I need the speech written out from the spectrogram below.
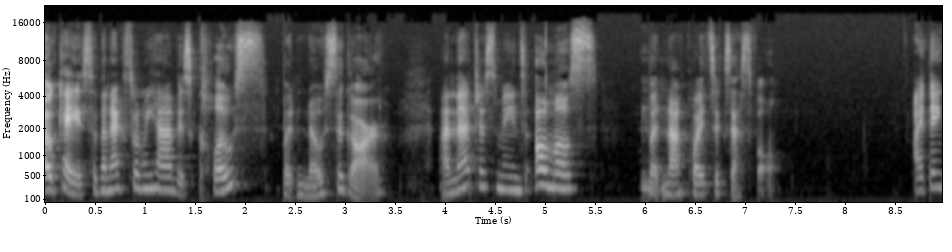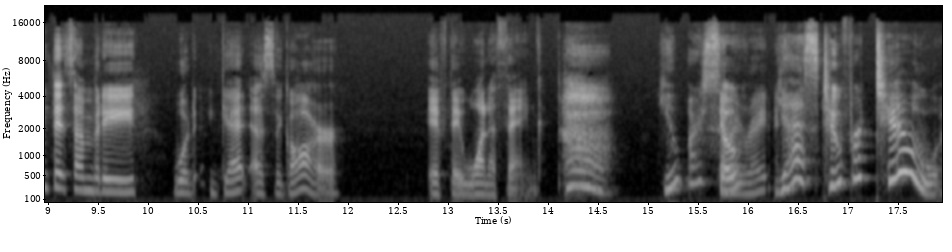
Okay, so the next one we have is close but no cigar. And that just means almost but not quite successful. I think that somebody would get a cigar if they won a thing. You are so right? Yes, two for two.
